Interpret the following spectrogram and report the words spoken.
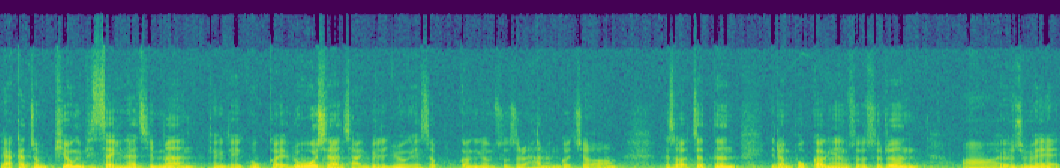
약간 좀 비용이 비싸긴 하지만 굉장히 고가의 로봇이라는 장비를 이용해서 복강경 수술을 하는 거죠. 그래서 어쨌든 이런 복강경 수술은 어, 요즘에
